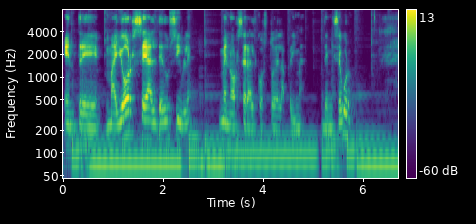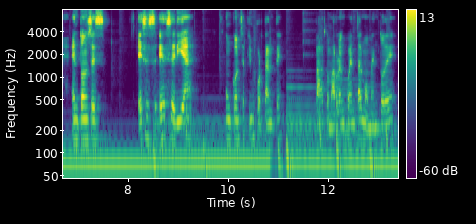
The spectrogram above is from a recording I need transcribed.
Entre mayor sea el deducible, menor será el costo de la prima de mi seguro. Entonces, ese, sería un concepto importante para tomarlo en cuenta al momento de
